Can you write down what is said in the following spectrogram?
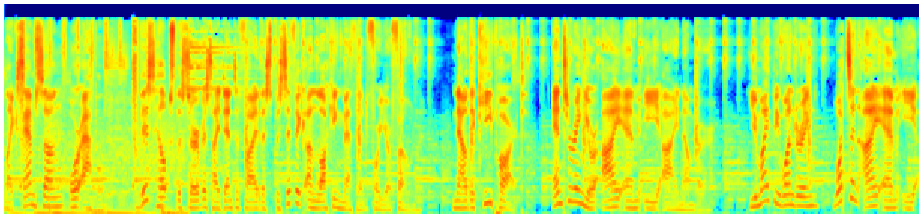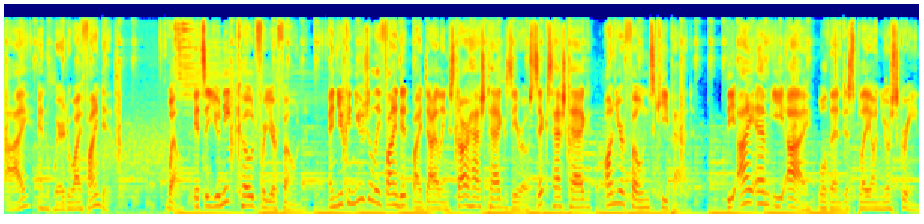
like Samsung or Apple. This helps the service identify the specific unlocking method for your phone. Now the key part, entering your IMEI number. You might be wondering, what's an IMEI and where do I find it? Well, it's a unique code for your phone, and you can usually find it by dialing star hashtag 06 hashtag on your phone's keypad. The IMEI will then display on your screen.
